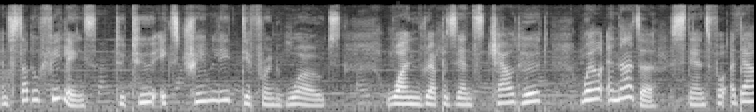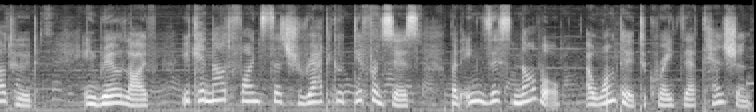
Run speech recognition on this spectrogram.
and subtle feelings to two extremely different worlds. One represents childhood, while another stands for adulthood. In real life, you cannot find such radical differences, but in this novel, I wanted to create that tension.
